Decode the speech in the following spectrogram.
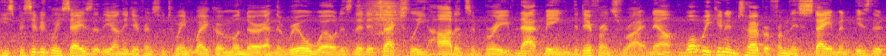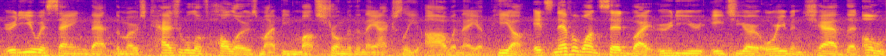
He specifically says that the only difference between Hueco Mundo and the real world is that it's actually harder to breathe, that being the difference right now. What we can interpret from this statement is that Uryu is saying that the most casual of hollows might be much stronger than they actually are when they appear. It's never once said by Uryu, Ichigo, or even Chad that, oh,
